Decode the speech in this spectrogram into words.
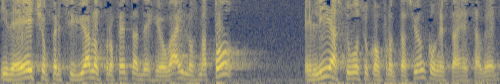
Y de hecho persiguió a los profetas de Jehová y los mató. Elías tuvo su confrontación con esta Jezabel.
